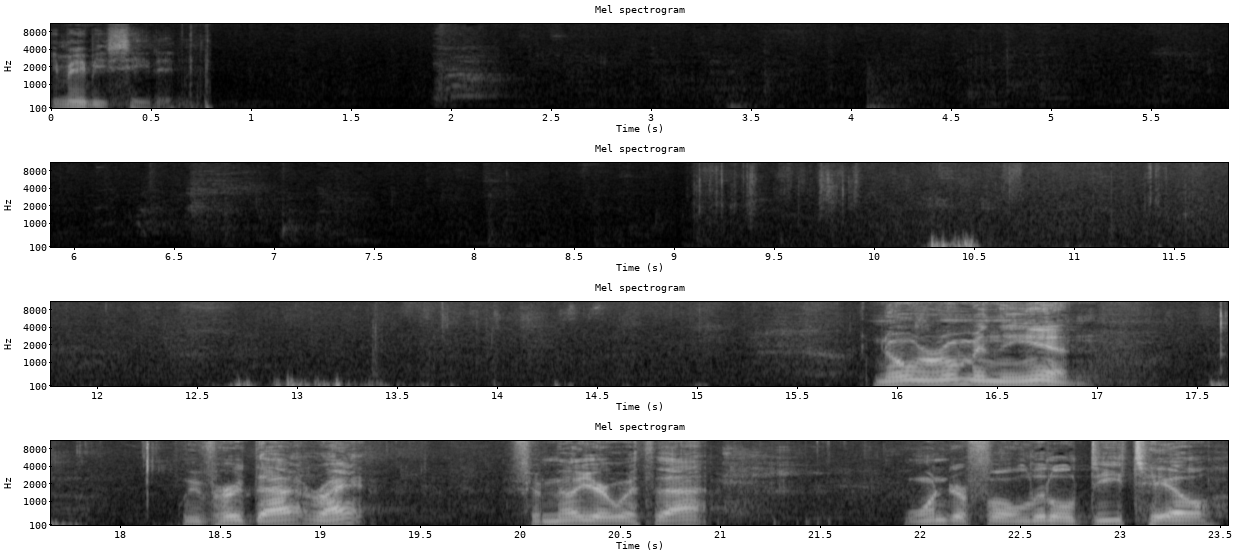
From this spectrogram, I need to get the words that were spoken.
You may be seated. No room in the inn. We've heard that, right? Familiar with that? Wonderful little detail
